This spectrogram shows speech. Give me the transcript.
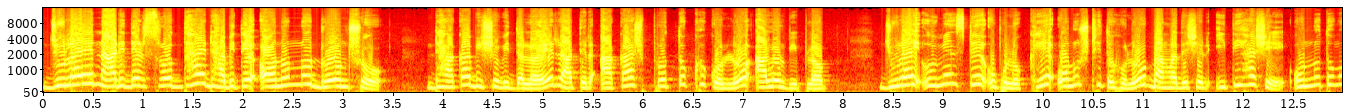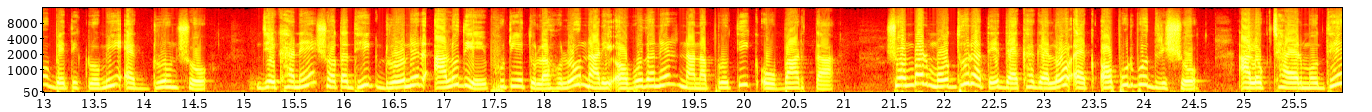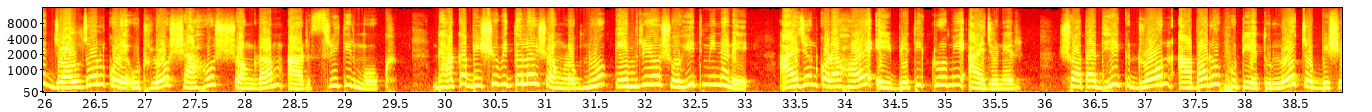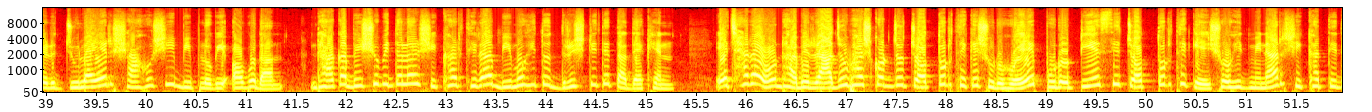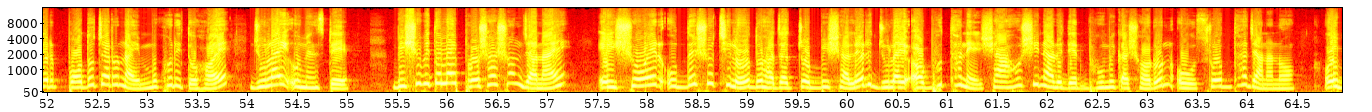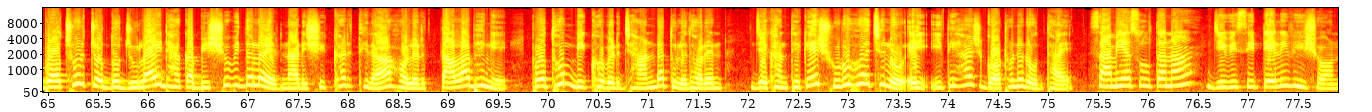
জুলাইয়ে নারীদের শ্রদ্ধায় ঢাবিতে অনন্য ড্রোন শো। ঢাকা বিশ্ববিদ্যালয়ে রাতের আকাশ প্রত্যক্ষ করল আলোর বিপ্লব। জুলাই উইমেন্স ডে উপলক্ষে অনুষ্ঠিত হল বাংলাদেশের ইতিহাসে অন্যতম ব্যতিক্রমী এক ড্রোন শো। যেখানে শতাধিক ড্রোনের আলো দিয়ে ফুটিয়ে তোলা হলো নারী অবদানের নানা প্রতীক ও বার্তা। সোমবার মধ্যরাতে দেখা গেল এক অপূর্ব দৃশ্য। আলোক ছায়ার মধ্যে জলজল করে উঠল সাহস, সংগ্রাম আর স্মৃতির মুখ। ঢাকা বিশ্ববিদ্যালয় সংলগ্ন কেন্দ্রীয় শহীদ মিনারে আয়োজন করা হয় এই ব্যতিক্রমী আয়োজনের। শতাধিক ড্রোন আবারও ফুটিয়ে তুলল চব্বিশের জুলাইয়ের সাহসী বিপ্লবী অবদান। ঢাকা বিশ্ববিদ্যালয়ের শিক্ষার্থীরা বিমোহিত দৃষ্টিতে তা দেখেন। এছাড়াও ঢাবির রাজু ভাস্কর্য চত্বর থেকে শুরু হয়ে পুরো টিএসসি চত্বর থেকে শহীদ মিনার শিক্ষার্থীদের পদচারণায় মুখরিত হয় জুলাই উমেন্স ডে। বিশ্ববিদ্যালয় প্রশাসন জানায় এই শো এর উদ্দেশ্য ছিল দু হাজার চব্বিশ সালের জুলাই অভ্যুত্থানে সাহসী নারীদের ভূমিকা স্মরণ ও শ্রদ্ধা জানানো। ওই বছর চোদ্দ জুলাই ঢাকা বিশ্ববিদ্যালয়ের নারী শিক্ষার্থীরা হলের তালা ভেঙে প্রথম বিক্ষোভের ঝান্ডা তুলে ধরেন, যেখান থেকে শুরু হয়েছিল এই ইতিহাস গঠনের অধ্যায়। Samia Sultana, GBC television.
